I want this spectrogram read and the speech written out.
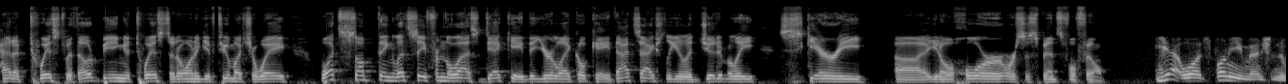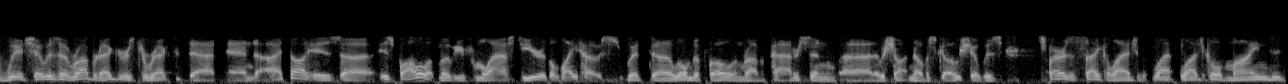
had a twist without being a twist. I don't want to give too much away. What's something, let's say from the last decade, that you're like, okay, that's actually a legitimately scary, uh, you know, horror or suspenseful film? Yeah, well, it's funny you mentioned The Witch. It was uh, Robert Eggers directed that, and I thought his uh, his follow up movie from last year, The Lighthouse, with uh, Willem Dafoe and Robert Pattinson, uh, that was shot in Nova Scotia, was as far as a psychological logical mind,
